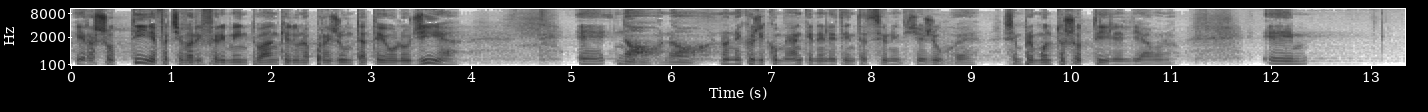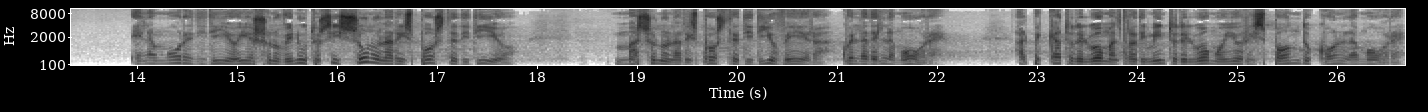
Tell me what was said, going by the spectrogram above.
era sottile, faceva riferimento anche ad una presunta teologia. E no, no, non è così come anche nelle tentazioni di Gesù. Eh sempre molto sottile il diavolo. E, è l'amore di Dio. Io sono venuto, sì, sono la risposta di Dio, ma sono la risposta di Dio vera, quella dell'amore. Al peccato dell'uomo, al tradimento dell'uomo io rispondo con l'amore.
